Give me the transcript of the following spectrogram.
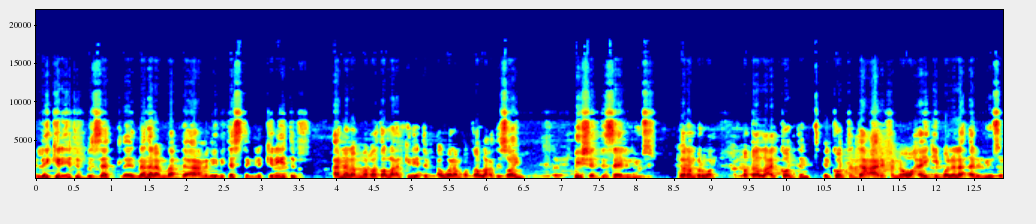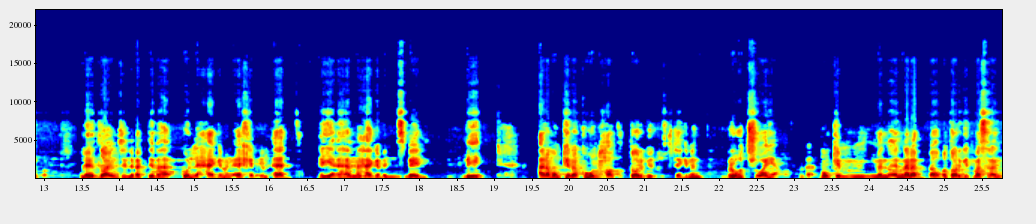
ليه creative بالذات؟ لأن أنا لما أبدأ أعمل A/B testing لل creative أنا لما بطلع ال creative اولا بطلع design بيشد إزاي لل user ده number 1 بطلع ال content ال content ده عارف إن هو هيجيب ولا لأ لل user ال headlines اللي بكتبها كل حاجة من آخر ال ad هي أهم حاجة بالنسبة لي. ليه؟ أنا ممكن أكون حاطط target segment broad شوية ممكن من إن أنا ب target مثلا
